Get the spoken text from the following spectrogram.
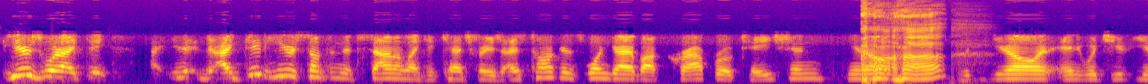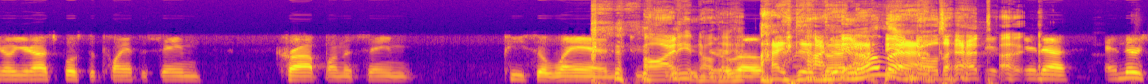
here's what I think. I, I did hear something that sounded like a catchphrase. I was talking to this one guy about crop rotation. You know, Uh-huh. you know, and, and which you you know you're not supposed to plant the same crop on the same piece of land. oh, I didn't know seasons in a that. row. I did not I know didn't that. know that. and uh, and there's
